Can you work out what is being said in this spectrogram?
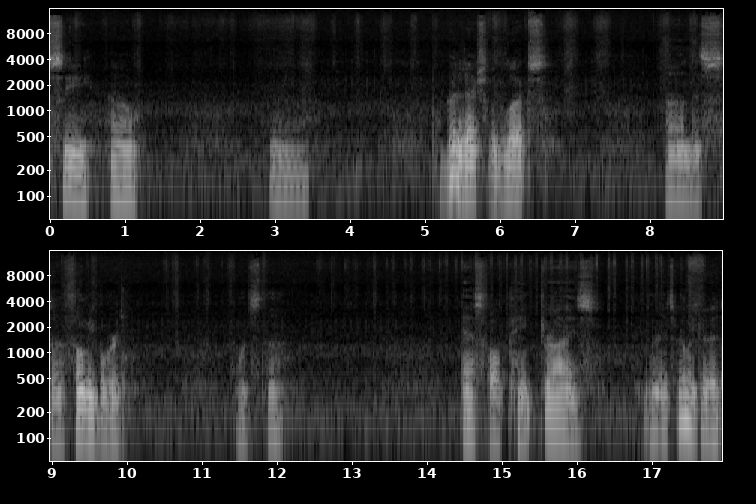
See how, uh, how good it actually looks on this uh, foamy board once the asphalt paint dries. It's really good.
